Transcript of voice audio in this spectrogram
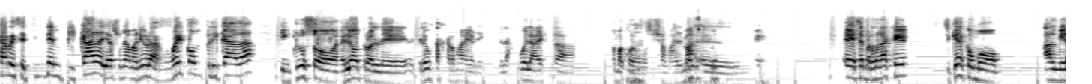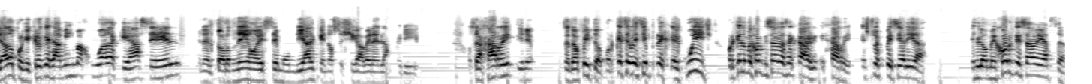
Harry se tira en picada y hace una maniobra re complicada que incluso el otro, el, de, el que le gusta a Hermione, de la escuela esta, no me acuerdo cómo se llama, el, el- ese personaje se queda como admirado porque creo que es la misma jugada que hace él en el torneo ese mundial que no se llega a ver en las películas. O sea, Harry tiene, te repito, ¿por qué se ve siempre el Quidditch? Porque es lo mejor que sabe hacer Har- Harry, es su especialidad, es lo mejor que sabe hacer.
